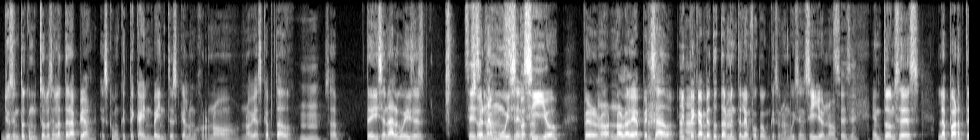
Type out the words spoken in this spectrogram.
yo siento que muchas veces en la terapia es como que te caen 20 que a lo mejor no, no habías captado. O sea, te dicen algo y dices, Sí, suena muy sí pasa. sencillo, pero no, no lo había pensado. y te cambia totalmente el enfoque aunque suena muy sencillo, ¿no? Sí, sí. Entonces, la parte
